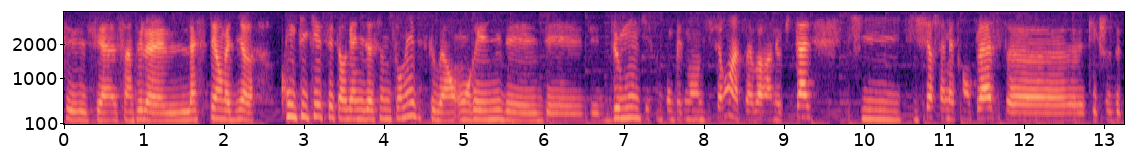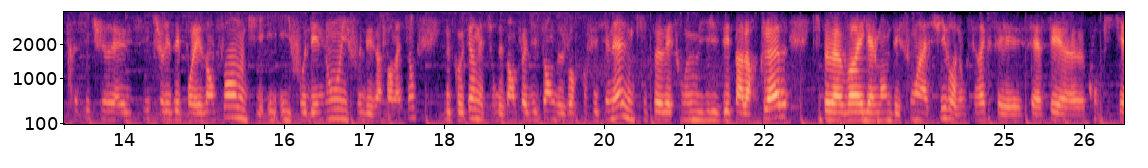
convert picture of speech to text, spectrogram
c'est un peu l'aspect, on va dire, compliqué de cette organisation de tournée, puisque ben, on réunit des, des, des, deux mondes qui sont complètement différents, à savoir un hôpital qui, qui cherchent à mettre en place euh, quelque chose de très sécurisé pour les enfants. Donc il, faut des noms, il faut des informations. De côté, on est sur des emplois du temps de joueurs professionnels, donc qui peuvent être mobilisés par leur club, qui peuvent avoir également des soins à suivre. Donc c'est vrai que c'est assez euh, compliqué,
